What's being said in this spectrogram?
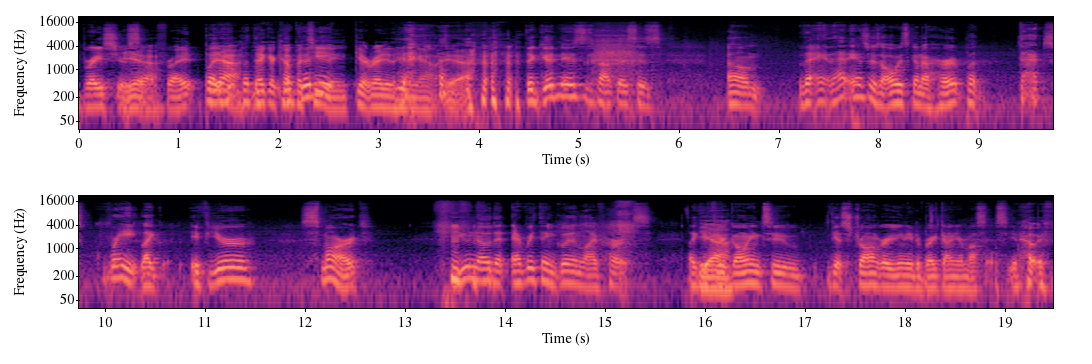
brace yourself, right? But yeah, the- make a cup of tea news- and get ready to hang out. Yeah. the good news about this is um, the, that answer is always going to hurt, but that's great. Like, if you're smart, you know that everything good in life hurts. Like, Yeah. if you're going to get stronger, you need to break down your muscles. You know, if,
